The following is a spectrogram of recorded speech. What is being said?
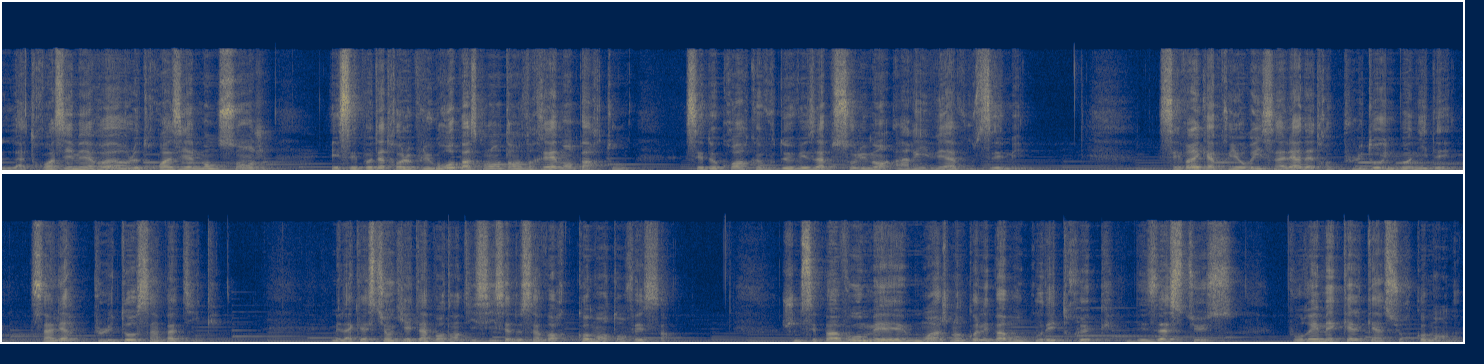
La troisième erreur, le troisième mensonge, et c'est peut-être le plus gros parce qu'on l'entend vraiment partout, c'est de croire que vous devez absolument arriver à vous aimer. C'est vrai qu'a priori ça a l'air d'être plutôt une bonne idée, ça a l'air plutôt sympathique. Mais la question qui est importante ici, c'est de savoir comment on fait ça. Je ne sais pas vous, mais moi je n'en connais pas beaucoup des trucs, des astuces pour aimer quelqu'un sur commande.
